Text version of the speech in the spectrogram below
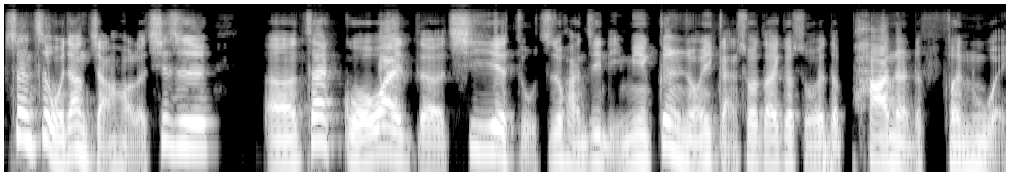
甚至我这样讲好了，其实呃，在国外的企业组织环境里面，更容易感受到一个所谓的 partner 的氛围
